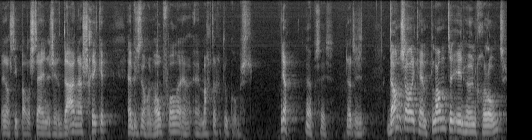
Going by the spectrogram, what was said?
En als die Palestijnen zich daarnaar schikken, hebben ze nog een hoopvolle en, en machtige toekomst. Ja, ja, precies. dat is het. Dan zal ik hen planten in hun grond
